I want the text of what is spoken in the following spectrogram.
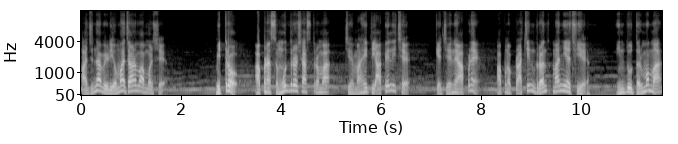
આજના વિડીયોમાં જાણવા મળશે. મિત્રો, આપણા સમુદ્ર શાસ્ત્રમાં જે માહિતી આપેલી છે કે જેને આપણે આપણો પ્રાચીન ગ્રંથ માનીએ છીએ, હિન્દુ ધર્મમાં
